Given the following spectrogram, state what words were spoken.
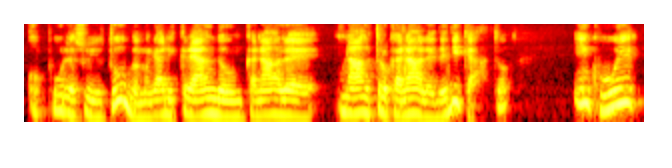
oppure su YouTube, magari creando un canale, un altro canale dedicato in cui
